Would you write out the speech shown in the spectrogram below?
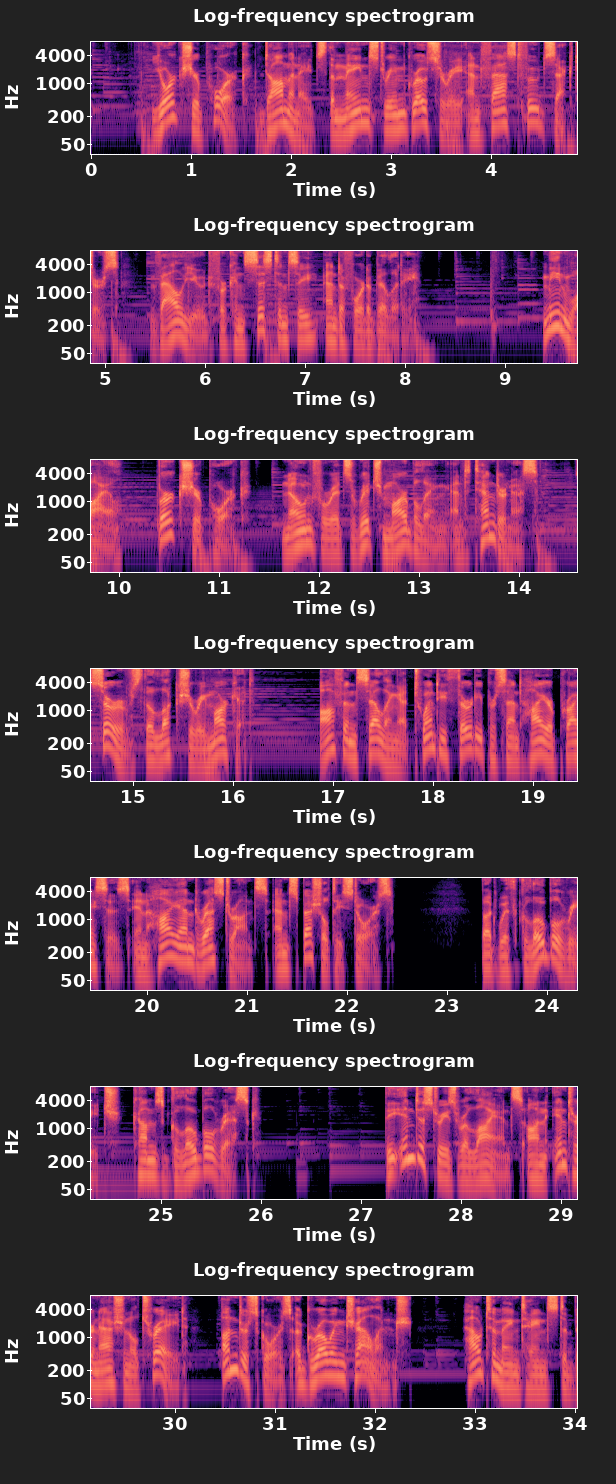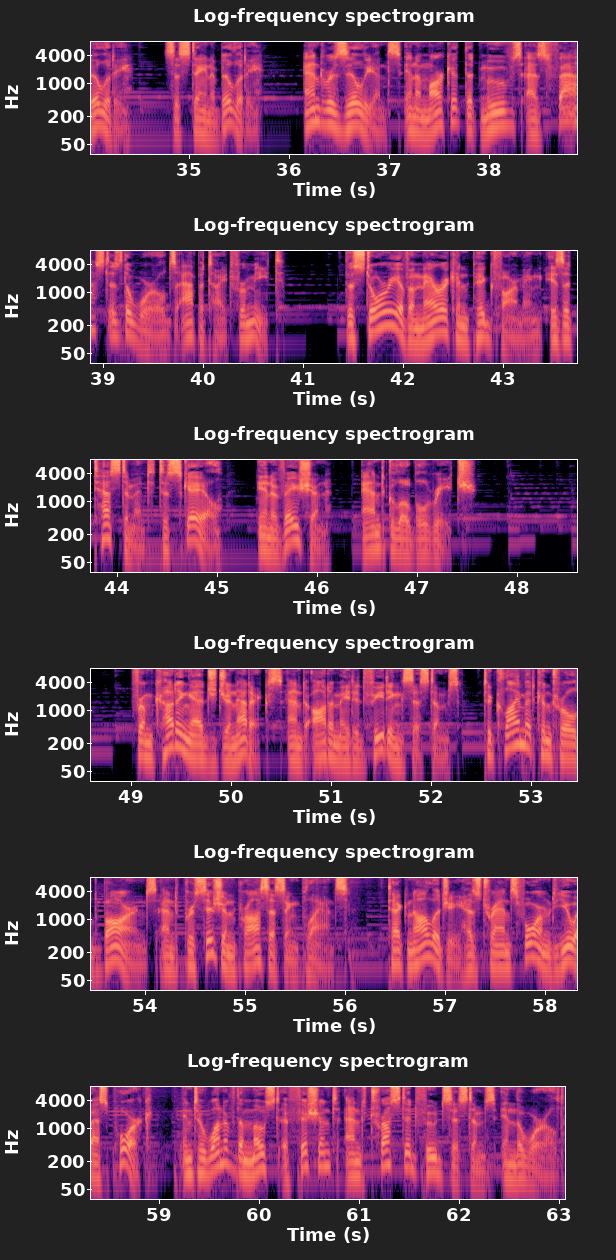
Yorkshire pork dominates the mainstream grocery and fast food sectors, valued for consistency and affordability. Meanwhile, Berkshire pork, known for its rich marbling and tenderness, serves the luxury market, often selling at 20-30% higher prices in high-end restaurants and specialty stores. But with global reach comes global risk. The industry's reliance on international trade underscores a growing challenge how to maintain stability, sustainability, and resilience in a market that moves as fast as the world's appetite for meat. The story of American pig farming is a testament to scale, innovation, and global reach. From cutting-edge genetics and automated feeding systems to climate-controlled barns and precision processing plants, technology has transformed U.S. pork into one of the most efficient and trusted food systems in the world.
